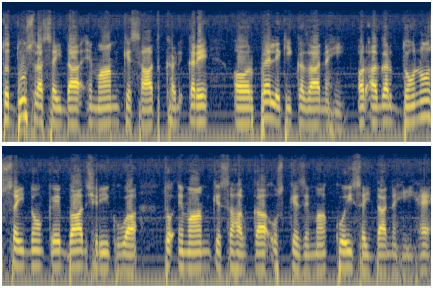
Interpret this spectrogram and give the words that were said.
तो दूसरा सईदा इमाम के साथ खड़े करे और पहले की कज़ा नहीं। और अगर दोनों सईदों के बाद शरीक हुआ तो इमाम के साहब का उसके ज़िम्मा कोई सजदा नहीं है।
